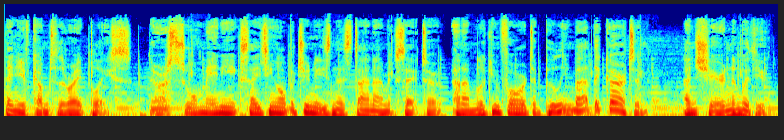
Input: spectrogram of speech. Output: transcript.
then you've come to the right place. There are so many exciting opportunities in this dynamic sector, and I'm looking forward to pulling back the curtain and sharing them with you.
